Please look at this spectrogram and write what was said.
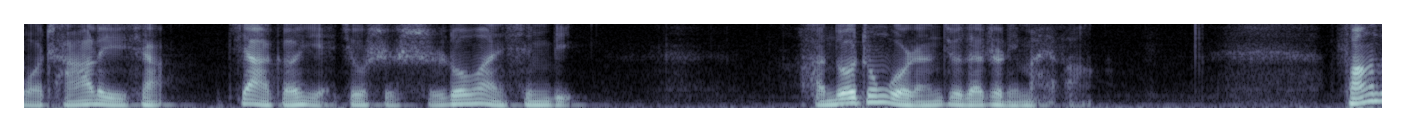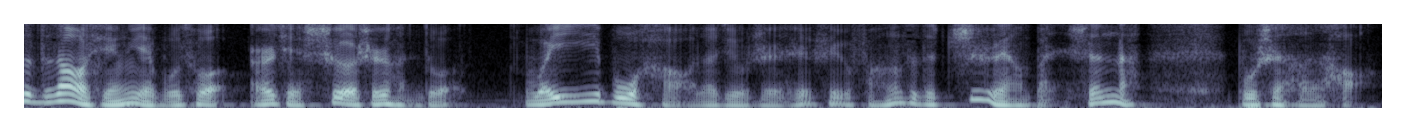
我查了一下，价格也就是十多万新币。很多中国人就在这里买房，房子的造型也不错，而且设施很多。唯一不好的就是这个房子的质量本身呢不是很好，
